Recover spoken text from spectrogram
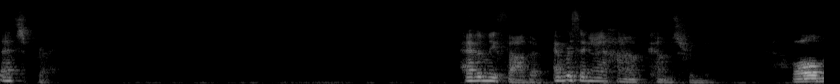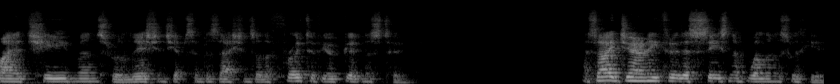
Let's pray. Heavenly Father, everything I have comes from you. All my achievements, relationships, and possessions are the fruit of your goodness to me. As I journey through this season of wilderness with you,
